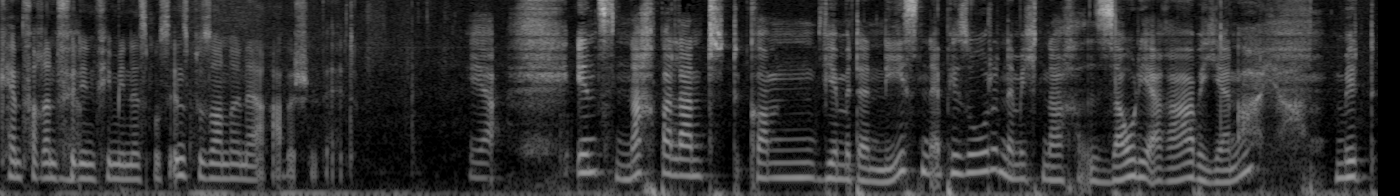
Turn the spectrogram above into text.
Kämpferin ja. für den Feminismus, insbesondere in der arabischen Welt. Ja, ins Nachbarland kommen wir mit der nächsten Episode, nämlich nach Saudi-Arabien ah, ja. mit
